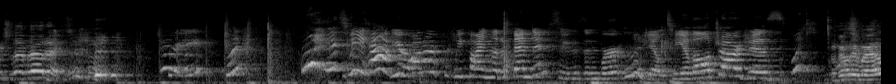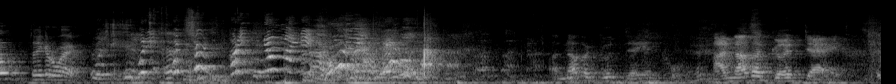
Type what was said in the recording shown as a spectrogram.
reach their verdict. Jury, what? Yes, we have, Your Honor. We find the defendant, Susan Burton, guilty of all charges. Very well. Take it away. What do you, what charge? How do you know my name? Who are you? Another good day in court. Another good day.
